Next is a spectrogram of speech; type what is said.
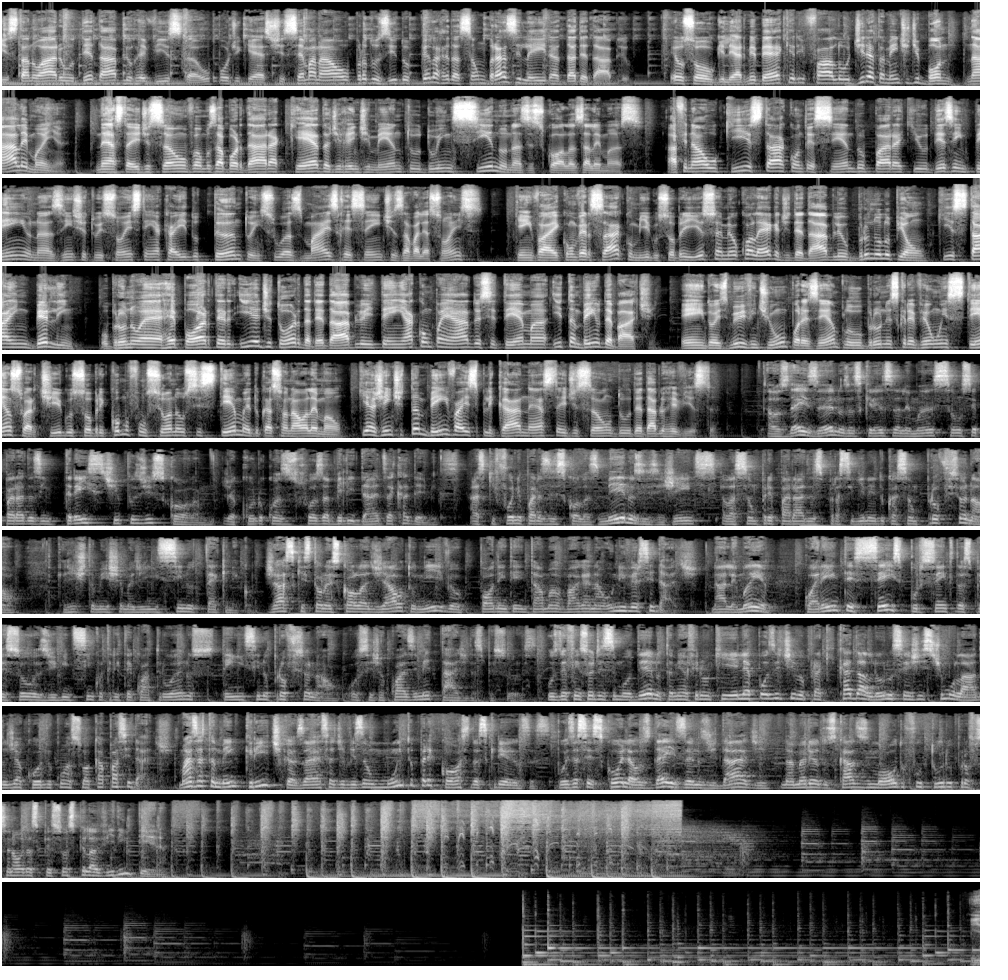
Está no ar o DW Revista, o podcast semanal produzido pela redação brasileira da DW. Eu sou o Guilherme Becker e falo diretamente de Bonn, na Alemanha. Nesta edição, vamos abordar a queda de rendimento do ensino nas escolas alemãs. Afinal, o que está acontecendo para que o desempenho nas instituições tenha caído tanto em suas mais recentes avaliações? Quem vai conversar comigo sobre isso é meu colega de DW, Bruno Lupion, que está em Berlim. O Bruno é repórter e editor da DW e tem acompanhado esse tema e também o debate. Em 2021, por exemplo, o Bruno escreveu um extenso artigo sobre como funciona o sistema educacional alemão, que a gente também vai explicar nesta edição do DW Revista. Aos 10 anos, as crianças alemãs são separadas em três tipos de escola, de acordo com as suas habilidades acadêmicas. As que forem para as escolas menos exigentes, elas são preparadas para seguir na educação profissional, que a gente também chama de ensino técnico. Já as que estão na escola de alto nível podem tentar uma vaga na universidade. Na Alemanha, 46% das pessoas de 25 a 34 anos têm ensino profissional, ou seja, quase metade das pessoas. Os defensores desse modelo também afirmam que ele é positivo para que cada aluno seja estimulado de acordo com a sua capacidade. Mas há também críticas a essa divisão muito precoce das crianças, pois essa escolha aos 10 anos de idade, na maioria dos casos, molda o futuro profissional das pessoas pela vida inteira.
